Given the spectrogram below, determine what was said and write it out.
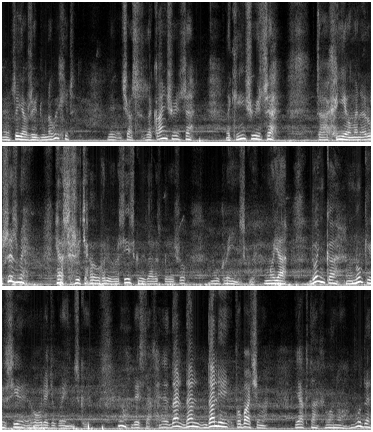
е, це я вже йду на вихід, е, час закінчується, закінчується. Так, є у мене русизми. Я все життя говорив російською, зараз перейшов на українську. Моя донька, внуки всі говорять українською. Ну, десь так. Е, Далі, далі, далі побачимо, як так воно буде.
